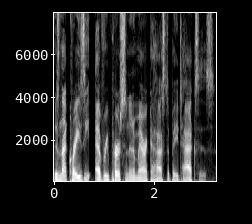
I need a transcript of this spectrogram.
isn't that crazy? Every person in america has to pay taxes.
